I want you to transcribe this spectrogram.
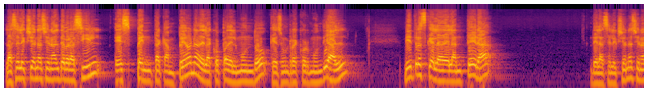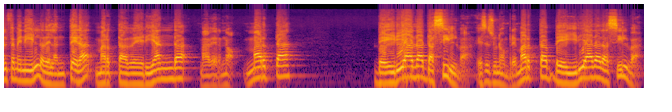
La selección nacional de Brasil es pentacampeona de la Copa del Mundo, que es un récord mundial, Mientras que la delantera de la selección nacional femenil, la delantera, Marta Berianda, a ver, no, Marta Beiriada da Silva, ese es su nombre, Marta Beiriada da Silva.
